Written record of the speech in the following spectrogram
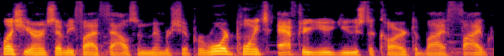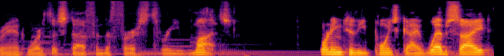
Plus, you earn 75,000 membership reward points after you use the card to buy five grand worth of stuff in the first three months. According to the Points Guy website,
